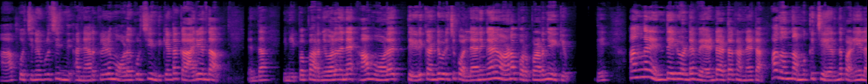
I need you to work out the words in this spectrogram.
ആ കൊച്ചിനെ കുറിച്ച് അനാർക്കലിയുടെ മോളെ കുറിച്ച് ചിന്തിക്കേണ്ട കാര്യം എന്താ? എന്താ ഇനിയിപ്പൊ പറഞ്ഞ പോലെ തന്നെ ആ മോളെ തേടി കണ്ടുപിടിച്ച് കൊല്ലാനെങ്ങാനും ആണോ പുറപ്പാടഞ്ഞു ഏ അങ്ങനെ എന്തേലും ഉണ്ടെ വേണ്ട കേട്ടോ കണ്ണേട്ടാ. അതൊന്നും നമുക്ക് ചേർന്ന പണിയല്ല.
